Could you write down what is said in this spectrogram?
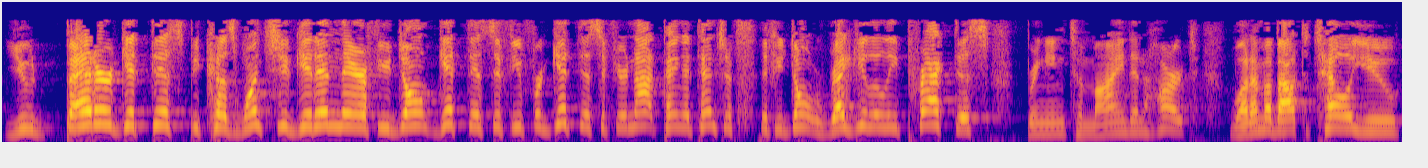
You'd better get this because once you get in there, if you don't get this, if you forget this, if you're not paying attention, if you don't regularly practice bringing to mind and heart what I'm about to tell you,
